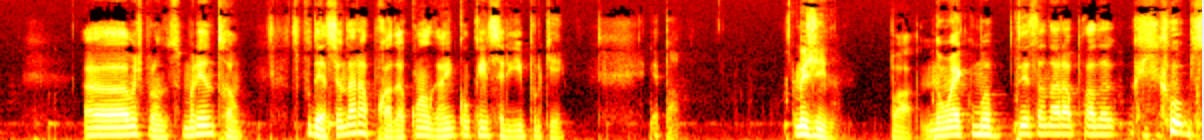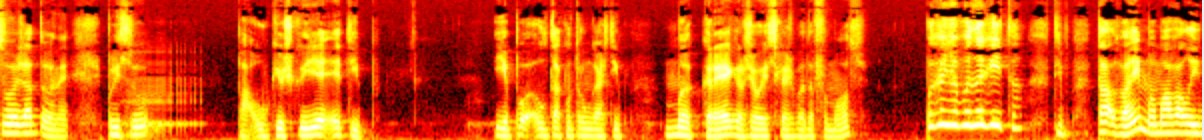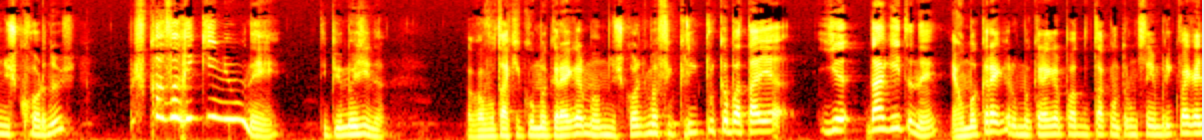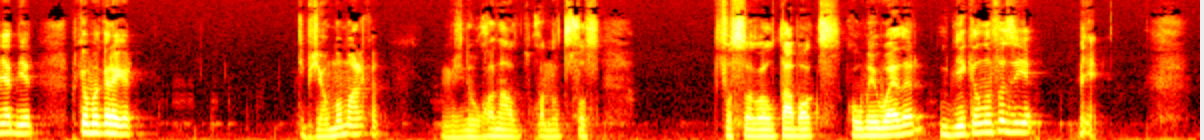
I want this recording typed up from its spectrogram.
Uh, mas pronto, Mariana Terrão. Se pudesse andar à porrada com alguém, com quem seria e porquê? Epá, imagina, pá, não é que me apeteça andar à porrada com a pessoa já estou, né? Por isso, pá, o que eu escolhia é tipo, ia lutar contra um gajo tipo McGregor, já esses gajos bada famosos, para ganhar bada guita. Tipo, tá bem, mamava ali nos cornos, mas ficava riquinho, né? Tipo, imagina, agora vou estar aqui com o McGregor, mamo nos cornos, mas fico rico porque a batalha ia dar guita, né? É o McGregor, o McGregor pode lutar contra um sem brinco vai ganhar dinheiro, porque é o McGregor. Tipo, já é uma marca. Imagina o Ronaldo. O Ronaldo se fosse, fosse agora lutar boxe com o Mayweather, o dinheiro que ele não fazia. Né?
